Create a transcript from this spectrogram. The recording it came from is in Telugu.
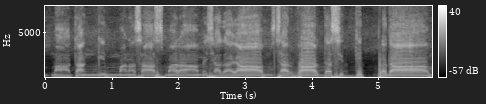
మాతంగిం మనసా స్మరామి సదయాం సర్వార్ధ പ്രദാം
